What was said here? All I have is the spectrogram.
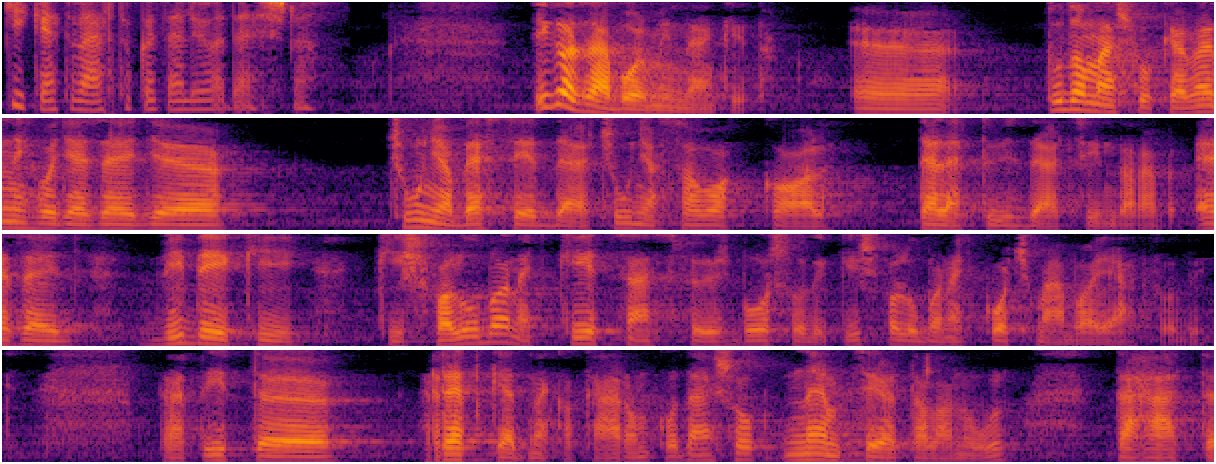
Kiket vártok az előadásra? Igazából mindenkit. Tudomásul kell venni, hogy ez egy csúnya beszéddel, csúnya szavakkal teletűzdelt színdarab. Ez egy vidéki kisfaluban, egy 200 fős borsódi kisfaluban, egy kocsmában játszódik. Tehát itt repkednek a káromkodások, nem céltalanul, tehát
